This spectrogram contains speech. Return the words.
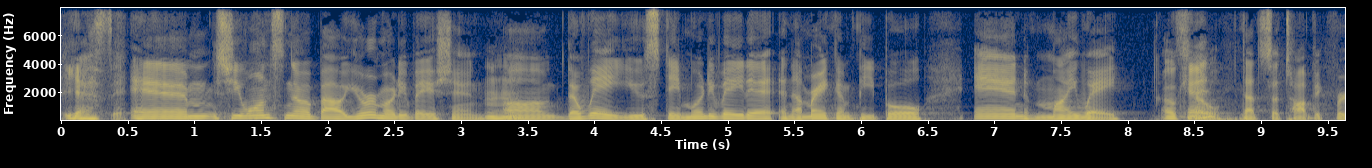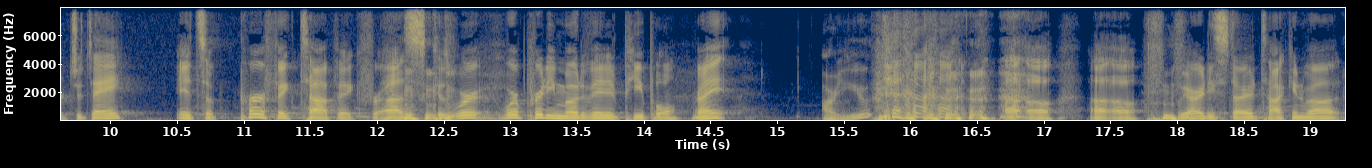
yes, and she wants to know about your motivation, um, the way you stay motivated, and American people, and my way. Okay. so that's the topic for today. It's a perfect topic for us because we're we're pretty motivated people, right? Are you? Uh oh, uh oh. We already started talking about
